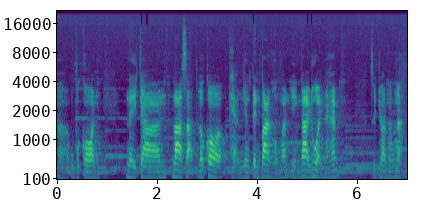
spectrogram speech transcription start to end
อาอุปกรณ์ ในการล่าสัตว์ แล้วก็แถมยังเป็นบ้านของมันเองได้ด้วยนะครับ สุดยอดมากๆ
